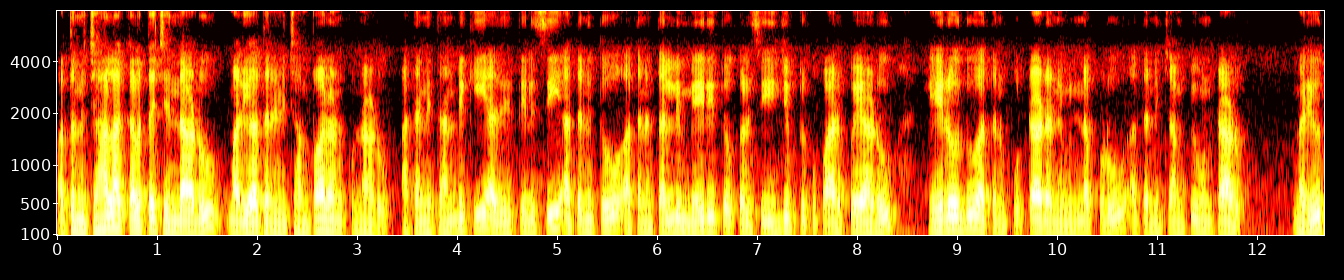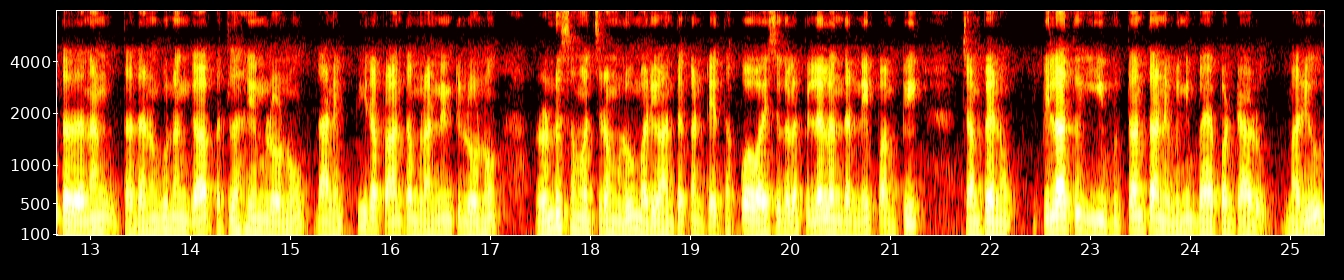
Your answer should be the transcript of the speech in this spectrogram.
అతను చాలా కలత చెందాడు మరియు అతనిని చంపాలనుకున్నాడు. అతని తండ్రికి అది తెలిసి అతనితో అతని తల్లి మేరీతో కలిసి ఈజిప్టుకు పారిపోయాడు. హేరోదు అతను పుట్టాడని విన్నప్పుడు అతన్ని చంపి ఉంటాడు. మరియు తదన తదనుగుణంగా పెత్లహేంలోనూ దాని తీర ప్రాంతంలన్నింటిలోనూ రెండు సంవత్సరములు మరియు అంతకంటే తక్కువ వయసు గల పిల్లలందరినీ పంపి చంపాను. పిలాతు ఈ వృత్తాంతాన్ని విని భయపడ్డాడు మరియు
